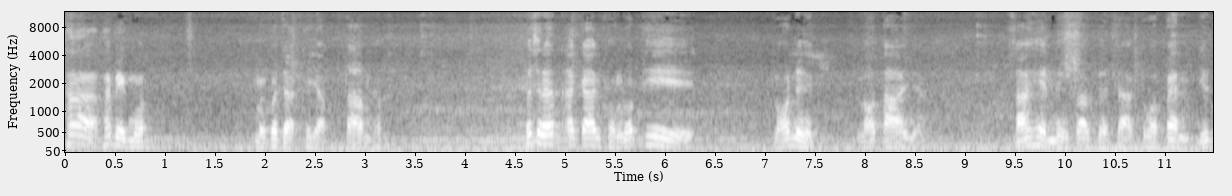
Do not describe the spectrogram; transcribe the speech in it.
ถ้าผ้าเบรกหมด มันก็จะขยับตามครับ เพราะฉะนั้นอาการของรถที่ล้อหนืดล้อตายเนี่ยสาเหตุหนึ่งก็เกิดจากตัวแป้นยึด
